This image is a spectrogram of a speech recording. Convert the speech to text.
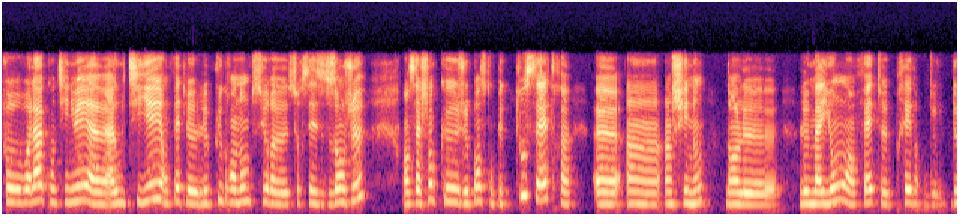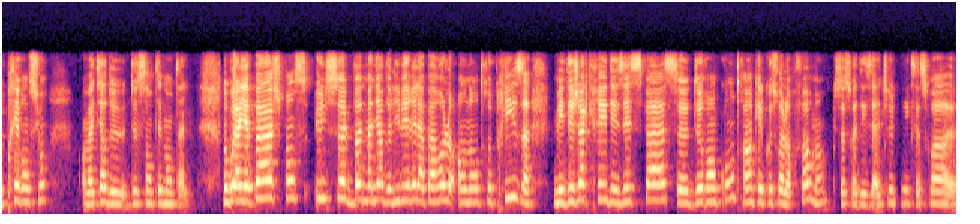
pour voilà, continuer à, outiller en fait le, plus grand nombre sur, euh, sur ces enjeux, en sachant que je pense qu'on peut tous être euh, un, chaînon dans le, le maillon en fait de, prévention en matière de, santé mentale. Donc voilà, il n'y a pas, je pense, une seule bonne manière de libérer la parole en entreprise, mais déjà créer des espaces de rencontre, hein, quelle que soit leur forme, hein, que ce soit des ateliers, que ce soit euh,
